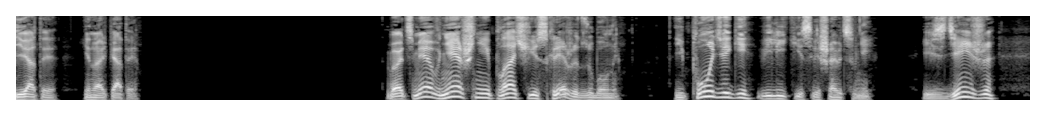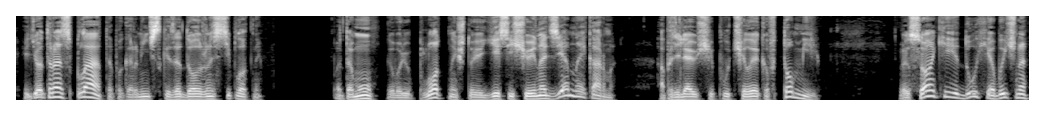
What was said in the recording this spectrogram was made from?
9 январь 5. Во тьме внешний плач и скрежет зубовный, и подвиги великие совершаются в ней. И здесь же идет расплата по кармической задолженности плотной. Потому, говорю, плотной, что есть еще и надземная карма, определяющая путь человека в том мире. Высокие духи обычно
